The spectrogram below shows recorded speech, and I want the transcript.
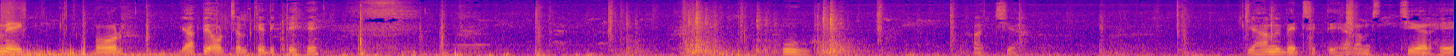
यहाँ में एक और यहाँ पे और चल के दिखते हैं। अच्छा। यहाँ में बैठ सकते हैं आराम से। चेयर है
